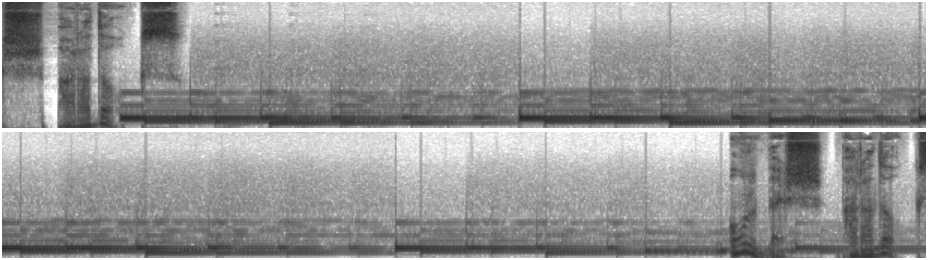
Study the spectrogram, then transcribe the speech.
Olbers paradox. Olbers paradox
